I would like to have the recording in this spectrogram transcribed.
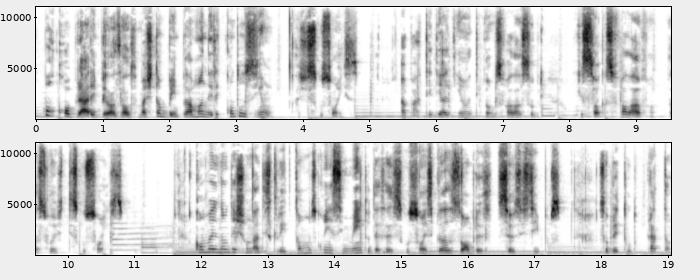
por cobrarem pelas aulas, mas também pela maneira que conduziam as discussões. A partir de adiante, vamos falar sobre o que Sócrates falava nas suas discussões. Como ele não deixou nada escrito, tomamos conhecimento dessas discussões pelas obras de seus discípulos, sobretudo Platão.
